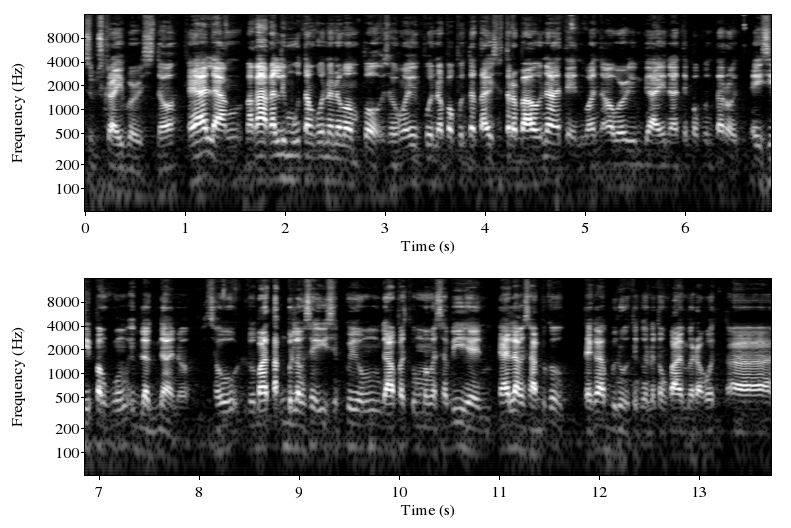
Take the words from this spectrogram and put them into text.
subscribers. No? Kaya lang, makakalimutan ko na naman po. So, ngayon po napapunta tayo sa trabaho natin, one hour yung biyahe natin papunta ron. Naisipan kong i-vlog na. No? So, lumatakbo lang sa isip ko yung dapat kong mga sabihin. Kaya lang sabi ko, teka, bunutin ko na tong camera ko at ah,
